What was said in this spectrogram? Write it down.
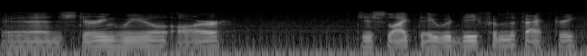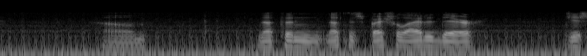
and steering wheel are just like they would be from the factory. Um, nothing nothing special added there. Just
